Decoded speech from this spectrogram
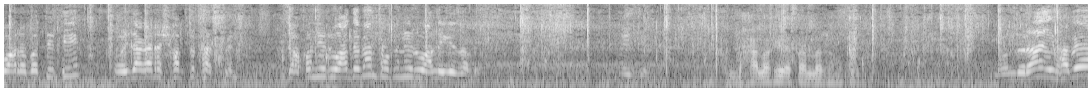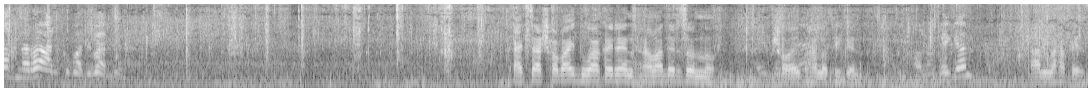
পরবর্তীতে ওই জায়গাটা শক্ত থাকবে না যখনই রোয়া দেবেন তখনই রোয়া লেগে যাবে। এই যে। ভালো হয়ে আছে আল্লাহর রহমতে। বন্ধুরা এইভাবে আপনারা আন কোপাতে পারবেন। আচ্ছা সবাই দোয়া করেন আমাদের জন্য। সবাই ভালো থাকেন। ভালো থাকেন। আল্লাহ হাফেজ।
